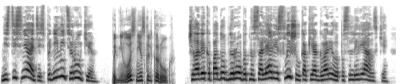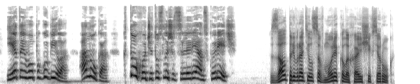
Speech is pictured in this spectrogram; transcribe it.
Не стесняйтесь, поднимите руки!» Поднялось несколько рук. Человекоподобный робот на солярии слышал, как я говорила по-солериански, и это его погубило. А ну-ка, кто хочет услышать солерианскую речь? Зал превратился в море колыхающихся рук.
